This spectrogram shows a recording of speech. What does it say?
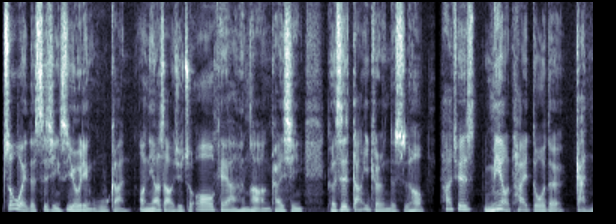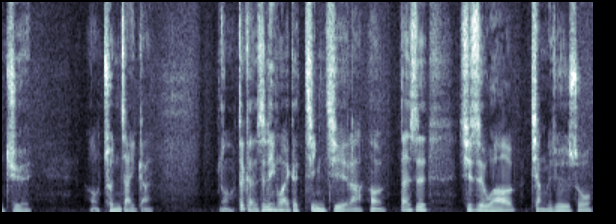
周围的事情是有点无感哦。你要找我去做，，OK 啊，很好，很开心。可是当一个人的时候，他却没有太多的感觉哦，存在感哦，这可能是另外一个境界啦哦。但是其实我要讲的就是说，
